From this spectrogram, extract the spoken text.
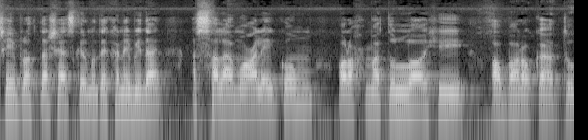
সেই প্রত্যাশা আজকের মধ্যে এখানে বিদায়। আসসালামু আলাইকুম ও রহমতুল্লাহি অবরকাতু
